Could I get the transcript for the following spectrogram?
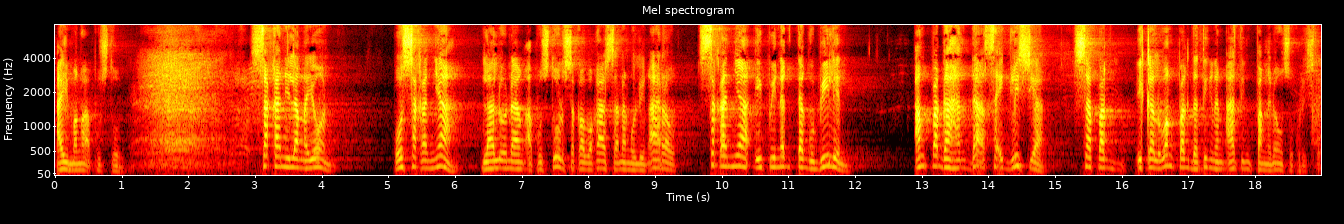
ay mga apostol. Sa kanila ngayon, o sa kanya, lalo na ang apostol sa kawakasan ng huling araw, sa kanya ipinagtagubilin ang paghahanda sa iglesia sa pag ikalawang pagdating ng ating Panginoong Kristo.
